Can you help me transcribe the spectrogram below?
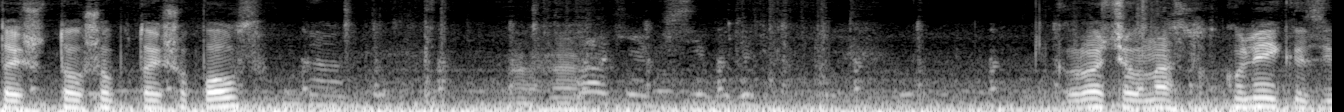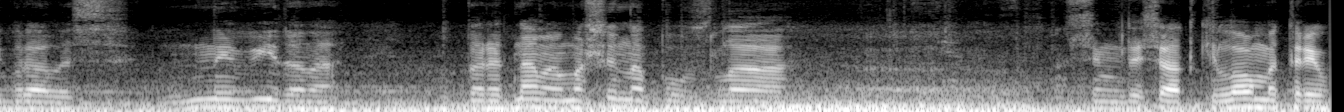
той, що- той, що, той, що повз? Да. Ага. Так, як всі будуть. Коротше, у нас тут колейка зібралась невідана. Перед нами машина повзла е, 70 кілометрів.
